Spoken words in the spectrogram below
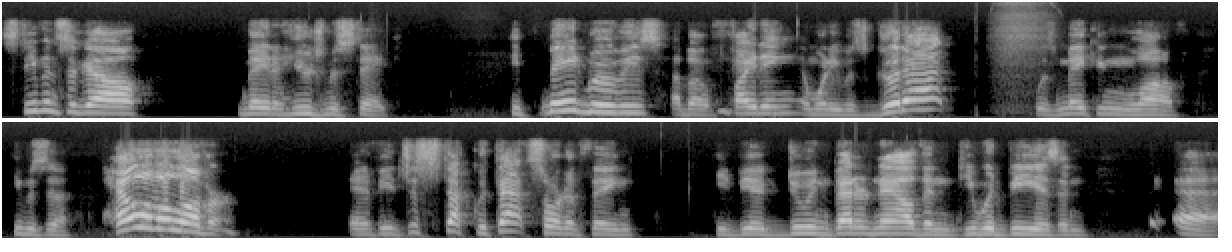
Steven Seagal made a huge mistake. He made movies about fighting, and what he was good at was making love. He was a hell of a lover, and if he just stuck with that sort of thing, he'd be doing better now than he would be as an uh,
